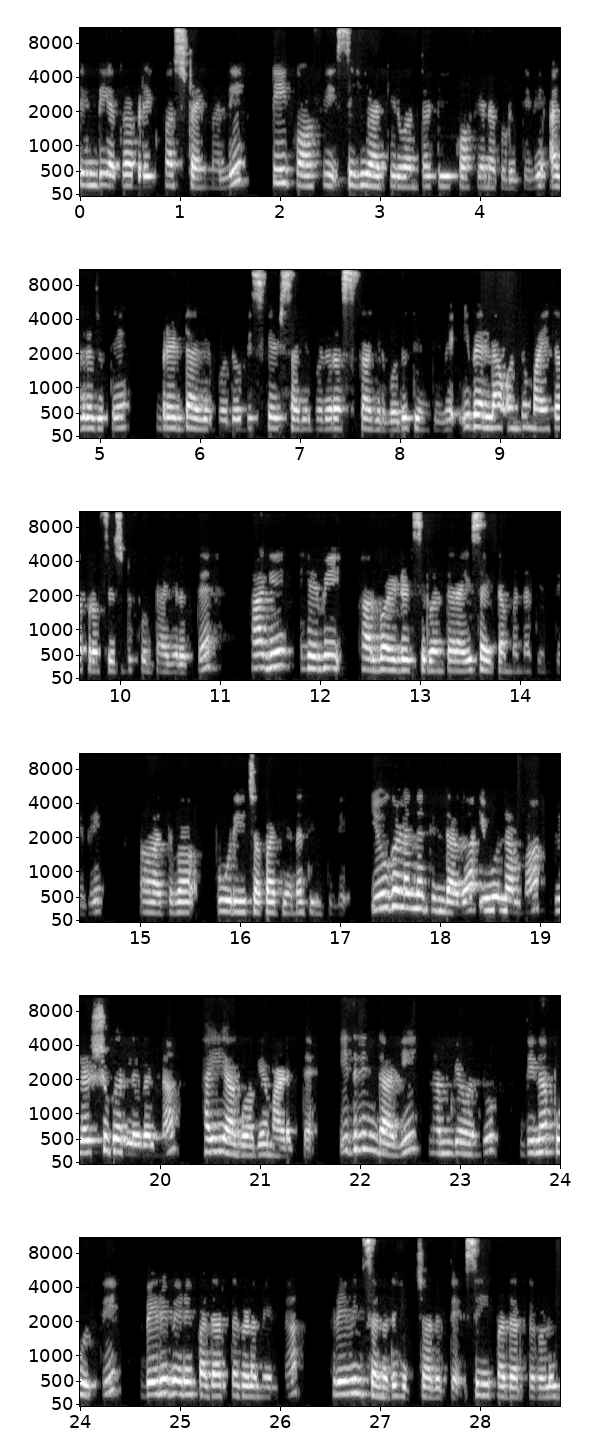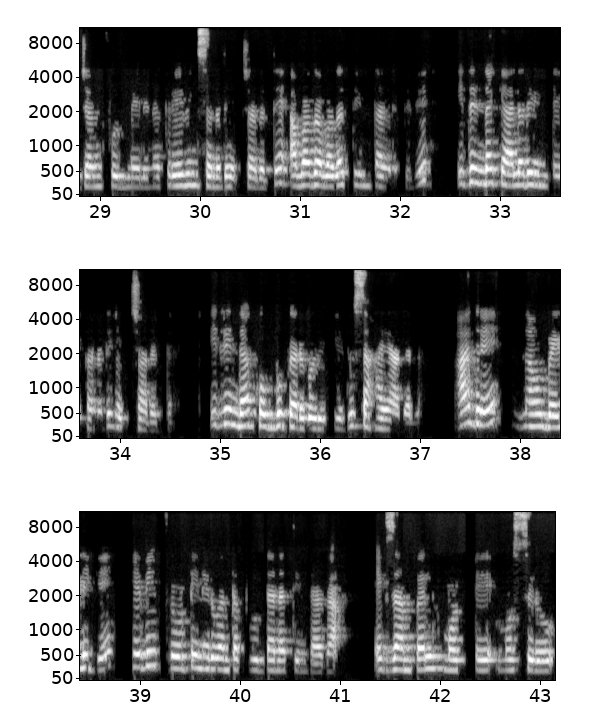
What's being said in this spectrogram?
ತಿಂಡಿ ಅಥವಾ ಬ್ರೇಕ್ಫಾಸ್ಟ್ ಟೈಮ್ ಅಲ್ಲಿ ಟೀ ಕಾಫಿ ಸಿಹಿ ಹಾಕಿರುವಂತ ಟೀ ಕಾಫಿಯನ್ನ ಕುಡಿತೀವಿ. ಅದರ ಜೊತೆ ಬ್ರೆಡ್ ಆಗಿರ್ಬೋದು ಬಿಸ್ಕೆಟ್ಸ್ ಆಗಿರ್ಬೋದು, ರಸ್ಕ್ ಆಗಿರ್ಬೋದು ತಿಂತೀವಿ. ಇವೆಲ್ಲ ಒಂದು ಮೈದಾ ಪ್ರೊಸೆಸ್ಡ್ ಫುಡ್ ಆಗಿರುತ್ತೆ. ಹಾಗೆ ಹೆವಿ ಕಾರ್ಬೋಹೈಡ್ರೇಟ್ಸ್ ಇರುವಂತ ರೈಸ್ ಐಟಮ್ ಅನ್ನ ತಿಂತೀವಿ ಅಥವಾ ಪೂರಿ, ಚಪಾತಿಯನ್ನ ತಿಂತೀವಿ. ಇವುಗಳನ್ನ ತಿಂದಾಗ ಇವು ನಮ್ಮ ಬ್ಲಡ್ ಶುಗರ್ನ ಹೈ ಆಗುವ ಹಾಗೆ ಮಾಡುತ್ತೆ. ಇದರಿಂದಾಗಿ ನಮಗೆ ಒಂದು ದಿನಪೂರ್ತಿ ಬೇರೆ ಬೇರೆ ಪದಾರ್ಥಗಳ ಮೇಲಿನ ಕ್ರೇವಿಂಗ್ಸ್ ಅನ್ನೋದು ಹೆಚ್ಚಾಗುತ್ತೆ. ಸಿಹಿ ಪದಾರ್ಥಗಳು ಜಂಕ್ ಫುಡ್ ಮೇಲಿನ ಕ್ರೇವಿಂಗ್ಸ್ ಅನ್ನೋದು ಹೆಚ್ಚಾಗುತ್ತೆ. ಅವಾಗ ಅವಾಗ ತಿಂತಾ ಇರ್ತೀವಿ. ಇದರಿಂದ ಕ್ಯಾಲರಿ ಇಂಟೇಕ್ ಅನ್ನೋದು ಹೆಚ್ಚಾಗುತ್ತೆ. ಇದರಿಂದ ಕೊಬ್ಬು ಕರಗೋದಕ್ಕೆ ಇದು ಸಹಾಯ ಆಗಲ್ಲ. ಆದ್ರೆ ನಾವು ಬೆಳಿಗ್ಗೆ ಹೆವಿ ಪ್ರೋಟೀನ್ ಇರುವಂತ ಫುಡ್ ಅನ್ನ ತಿಂದಾಗ ಎಕ್ಸಾಂಪಲ್ ಮೊಟ್ಟೆ, ಮೊಸರು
